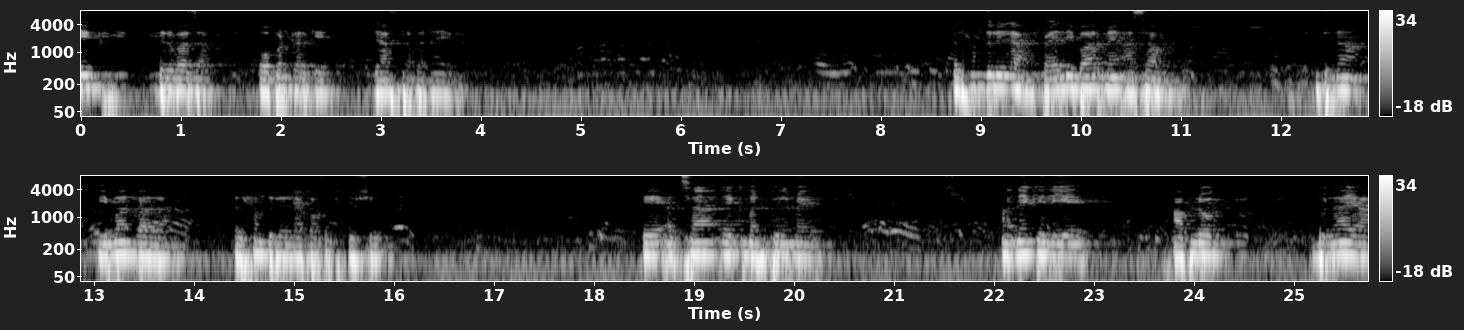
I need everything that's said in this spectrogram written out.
ایک دروازہ اوپن کر کے راستہ بنائے گا۔ الحمدللہ، پہلی بار میں آسام اتنا ایمان والا، الحمدللہ، بہت خوش ہے یہ اچھا ایک محفل میں آنے کے لیے آپ لوگ بلایا۔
